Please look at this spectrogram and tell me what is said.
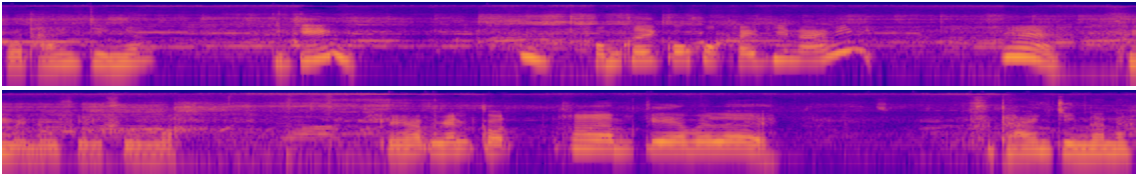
ตัวท้ายจริงๆเนี่ยจริงๆผมเคยโกหกใครที่ไหนเนี่ยทำไมต้องเสียงสูงวะโอเคครับงั้นกดเริ่มเกมไปเลย สุดท้ายจริงๆแล้วนะ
